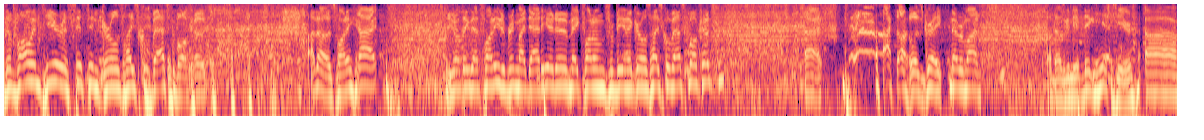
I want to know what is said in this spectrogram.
the volunteer assistant girls high school basketball coach. I thought it was funny. All right. You don't think that's funny to bring my dad here to make fun of him for being a girls high school basketball coach? All right. I thought it was great. Never mind. Thought that was going to be a big hit here. Uh,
